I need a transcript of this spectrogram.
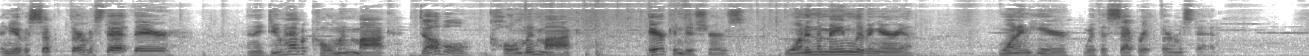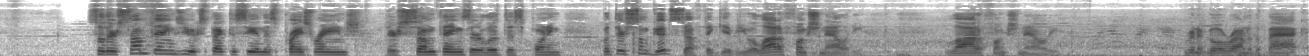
And you have a separate thermostat there. And they do have a Coleman Mach, double Coleman Mach air conditioners. One in the main living area, one in here with a separate thermostat. So there's some things you expect to see in this price range. There's some things that are a little disappointing, but there's some good stuff they give you. A lot of functionality, a lot of functionality. We're gonna go around to the back.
